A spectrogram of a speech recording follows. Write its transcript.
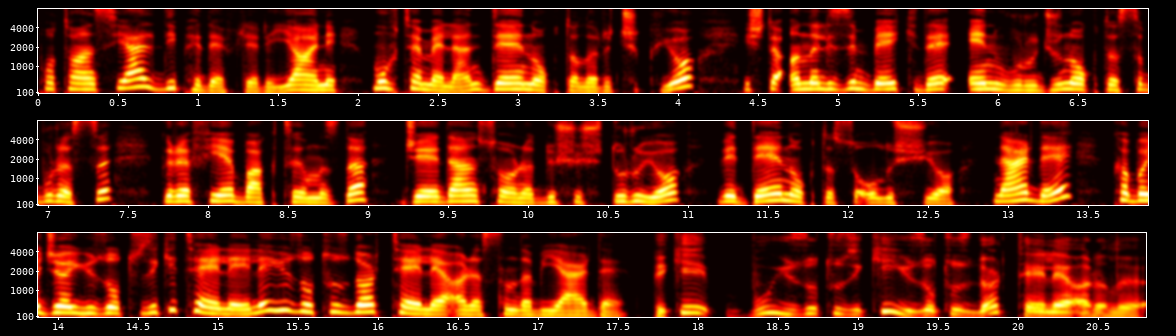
potansiyel dip hedefleri yani muhtemelen D noktaları çıkıyor. İşte analizin belki de en vurucu noktası burası. Grafiğe baktığımızda C'den sonra düşüş duruyor ve D noktası oluşuyor. Nerede? Kabaca 132 TL ile 134 TL arasında bir yerde. Peki bu 132-134 TL aralığı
